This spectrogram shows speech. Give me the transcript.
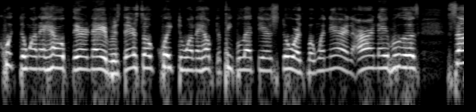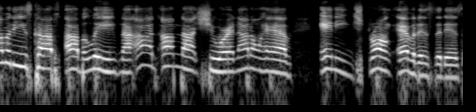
quick to want to help their neighbors. They're so quick to want to help the people at their stores. But when they're in our neighborhoods, some of these cops, I believe, now I, I'm not sure, and I don't have any strong evidence to this.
